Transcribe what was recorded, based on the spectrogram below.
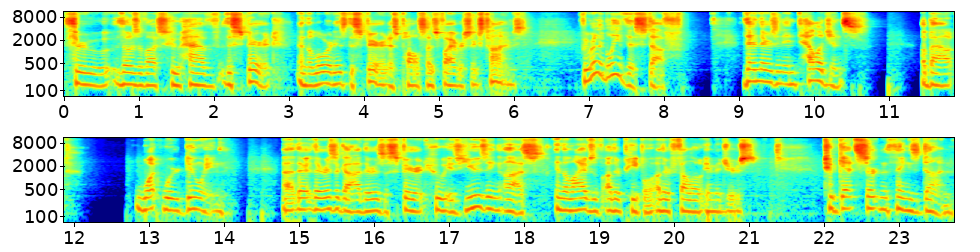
through those of us who have the Spirit, and the Lord is the Spirit, as Paul says five or six times. If we really believe this stuff, then there's an intelligence about what we're doing uh, there, there is a God, there is a Spirit who is using us in the lives of other people, other fellow imagers, to get certain things done.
